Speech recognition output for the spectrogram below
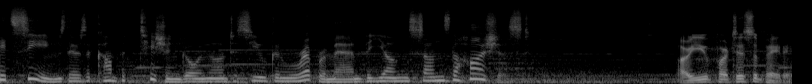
It seems there's a competition going on to see who can reprimand the young Suns the harshest. Are you participating?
